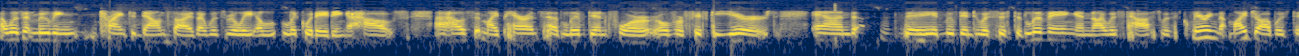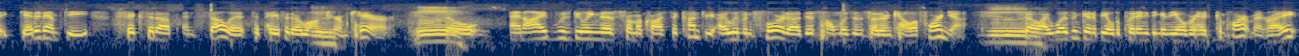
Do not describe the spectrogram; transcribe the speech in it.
I wasn't moving, trying to downsize. I was really liquidating a house, a house that my parents had lived in for over 50 years. And they had moved into assisted living, and I was tasked with clearing that. My job was to get it empty, fix it up, and sell it to pay for their long term mm. care. Mm. So and I was doing this from across the country. I live in Florida. This home was in Southern California. Mm. So I wasn't going to be able to put anything in the overhead compartment, right?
